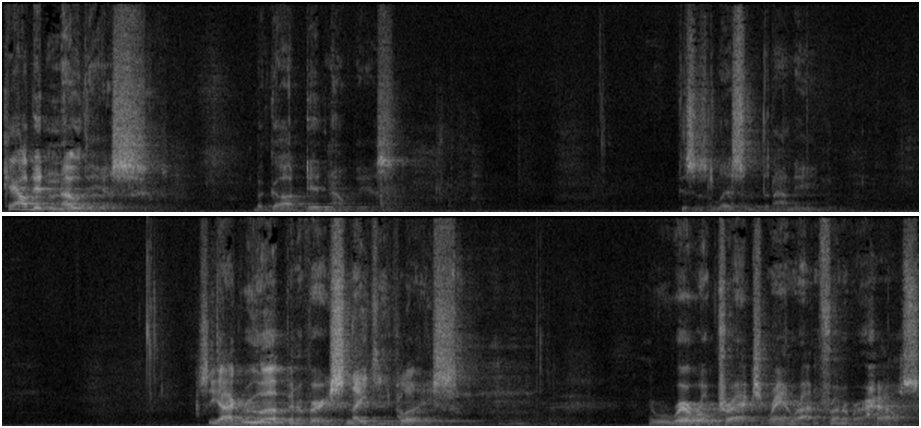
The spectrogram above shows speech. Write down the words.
Cal didn't know this, but God did know this. This is a lesson that I need. See, I grew up in a very snaky place. There were railroad tracks ran right in front of our house.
